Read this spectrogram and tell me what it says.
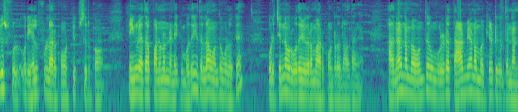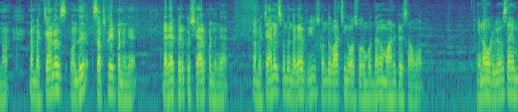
யூஸ்ஃபுல் ஒரு ஹெல்ப்ஃபுல்லாக இருக்கும் டிப்ஸ் இருக்கும் நீங்களும் எதாவது பண்ணணும்னு நினைக்கும் போது இதெல்லாம் வந்து உங்களுக்கு ஒரு சின்ன ஒரு உதவிகரமாக இருக்குன்றதுனால தாங்க அதனால் நம்ம வந்து உங்களோட தாழ்மையாக நம்ம கேட்டுக்கிறது என்னென்னா நம்ம சேனல்ஸ் வந்து சப்ஸ்கிரைப் பண்ணுங்கள் நிறையா பேருக்கும் ஷேர் பண்ணுங்கள் நம்ம சேனல்ஸ் வந்து நிறையா வியூஸ் வந்து வாட்சிங் ஹவர்ஸ் வரும்போது தாங்க மானிட்ரைஸ் ஆகும். ஏன்னா ஒரு விவசாயம்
